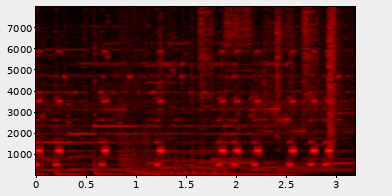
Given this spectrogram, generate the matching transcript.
Thank you.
